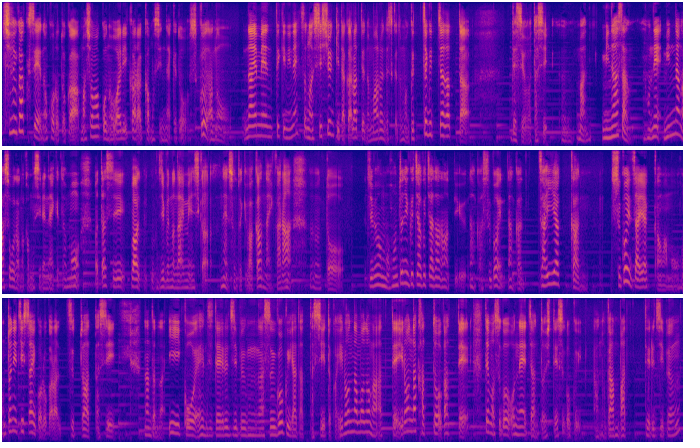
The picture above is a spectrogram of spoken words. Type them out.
中学生の頃とか、まあ、小学校の終わりからかもしれないけどすごいあの内面的にねその思春期だからっていうのもあるんですけどもぐっちゃぐっちゃだったですよ私、うん、まあ皆さんねみんながそうなのかもしれないけども私は自分の内面しかねその時分かんないから、うんと、自分はもう本当にぐちゃぐちゃだなっていうなんかすごいなんか罪悪感すごい罪悪感はもう本当に小さい頃からずっとあったしなんだろうないい子を演じている自分がすごく嫌だったしとかいろんなものがあっていろんな葛藤があってでもすごいお姉ちゃんとしてすごくあの頑張ってる自分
